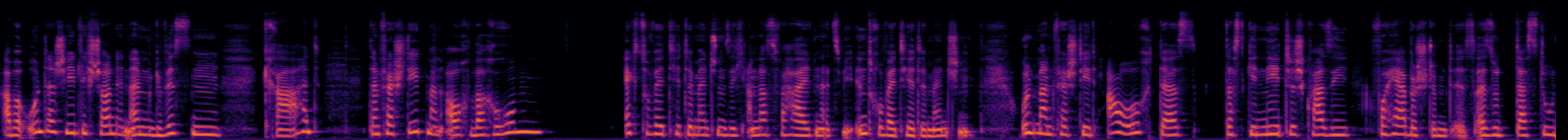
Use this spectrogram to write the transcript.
aber unterschiedlich schon in einem gewissen Grad, dann versteht man auch, warum extrovertierte Menschen sich anders verhalten als wie introvertierte Menschen. Und man versteht auch, dass das genetisch quasi vorherbestimmt ist. Also, dass du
